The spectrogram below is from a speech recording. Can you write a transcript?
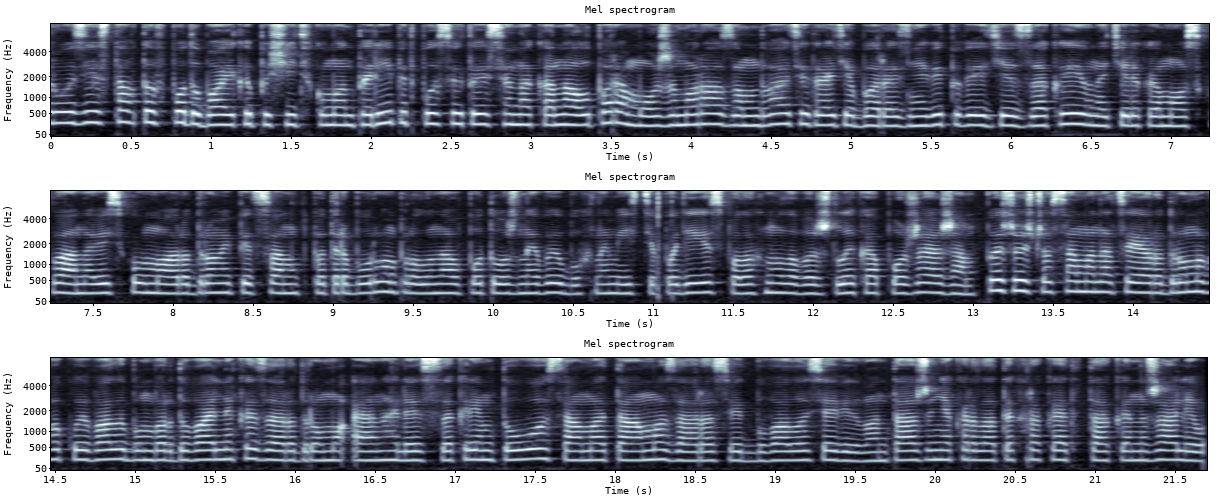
Друзі, ставте вподобайки, пишіть коментарі, підписуйтеся на канал. Переможемо разом. 23 березня. Відповіді за Київ, не тільки Москва. На військовому аеродромі під Санкт-Петербургом пролунав потужний вибух. На місці події спалахнула важлика пожежа. Пишуть, що саме на цей аеродром евакуювали бомбардувальники з аеродрому Енгеліс. Крім того, саме там зараз відбувалося відвантаження крилатих ракет та кинжалів.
